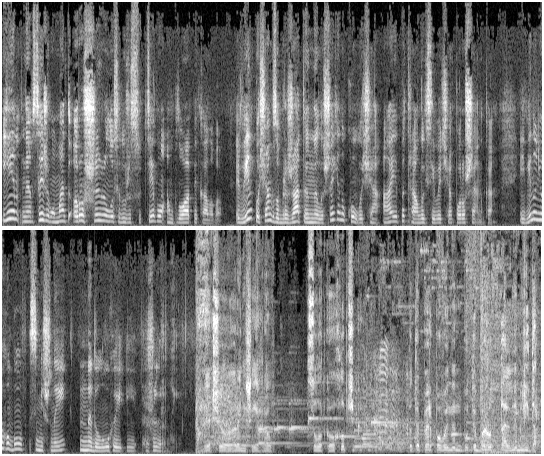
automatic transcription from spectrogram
І е, в цей же момент розширилося дуже суттєво амплуа Пікалова. Він почав зображати не лише Януковича, а й Петра Олексійовича Порошенка. І він у нього був смішний, недолугий і жирний. Якщо раніше я грав солодкого хлопчика, то тепер повинен бути брутальним лідером.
